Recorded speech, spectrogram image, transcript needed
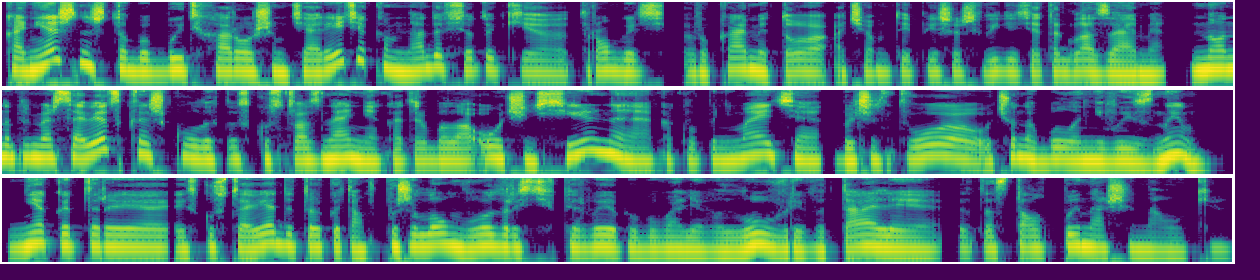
Конечно, чтобы быть хорошим теоретиком, надо все-таки трогать руками то, о чем ты пишешь, видеть это глазами. Но, например, советская школа искусствознания, которая была очень сильная, как вы понимаете, большинство ученых было невыездным. Некоторые искусствоведы только там в пожилом возрасте впервые побывали в Лувре, в Италии. Это столпы нашей науки.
